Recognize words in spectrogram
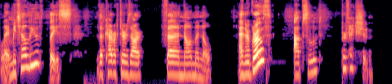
let me tell you this the characters are phenomenal. And their growth? Absolute perfection.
